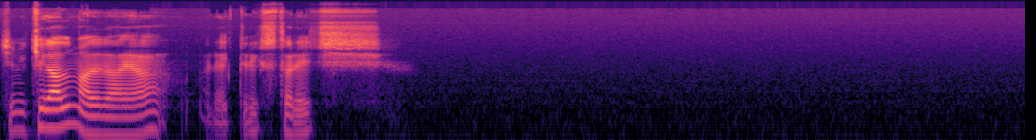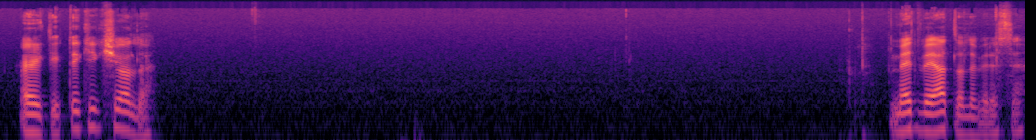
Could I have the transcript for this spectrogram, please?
Şimdi kil alınmadı daha ya. Elektrik storage. Elektrikte iki kişi oldu. Med Bey atladı birisi.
